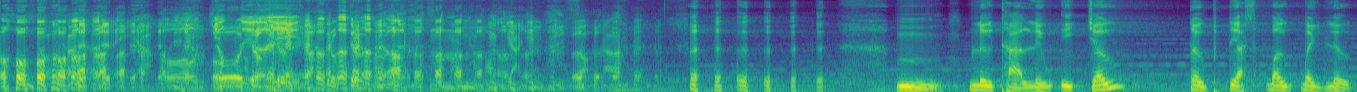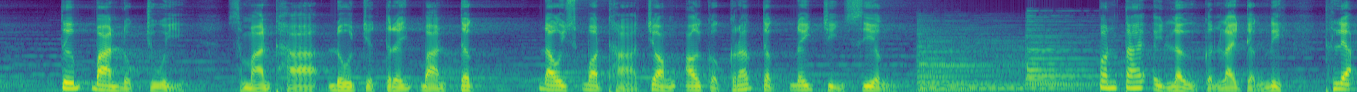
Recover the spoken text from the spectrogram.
អូចឹងត្រង់ត្រង់ត្រង់ត្រង់សក់ណាហឹមឮថាលាវអ៊ីចៅ ទៅផ្ទះស្បូវ3លើកទើបបានលោកជួយ ស្មានថាដូចជាត្រីបានទឹក ដោយស្បត់ថាចង់ឲ្យកក្រើកទឹកដីជីងសៀងប៉ុន្តែឥឡូវកន្លែងទាំងនេះ ធ្លាក់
